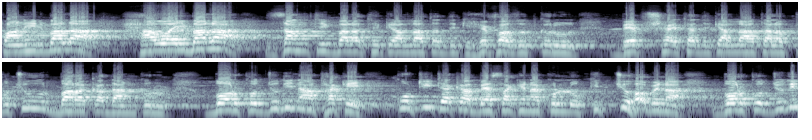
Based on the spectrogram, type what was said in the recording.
পানির বালা, হাওয়াই বালা, যান্ত্রিক বালা থেকে আল্লাহ তাদেরকে হেফাজত করুন, ব্যবসায় তাদেরকে আল্লাহ তালা প্রচুর বারাকা দান করুন। বরকত যদি না থাকে, কোটি টাকা বেচা কেনা করলেও কিচ্ছু হবে না। বরকত যদি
